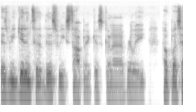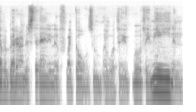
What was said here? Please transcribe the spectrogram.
as we get into this week's topic, it's gonna really help us have a better understanding of like goals and, and what they what they mean and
